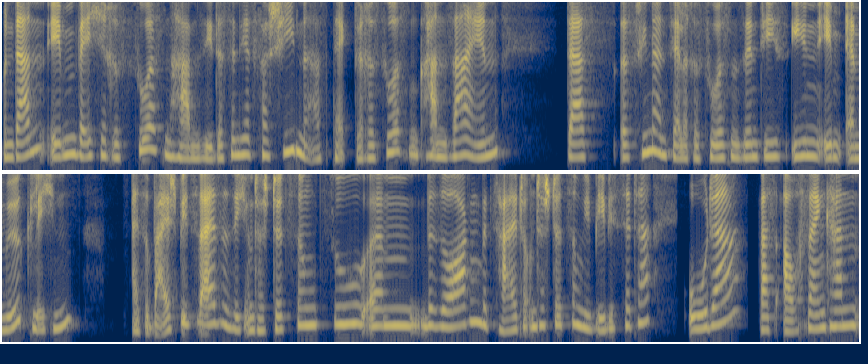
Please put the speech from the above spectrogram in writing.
Und dann eben, welche Ressourcen haben sie? Das sind jetzt verschiedene Aspekte. Ressourcen kann sein, dass es finanzielle Ressourcen sind, die es ihnen eben ermöglichen, also beispielsweise sich Unterstützung zu ähm, besorgen, bezahlte Unterstützung wie Babysitter. Oder was auch sein kann,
